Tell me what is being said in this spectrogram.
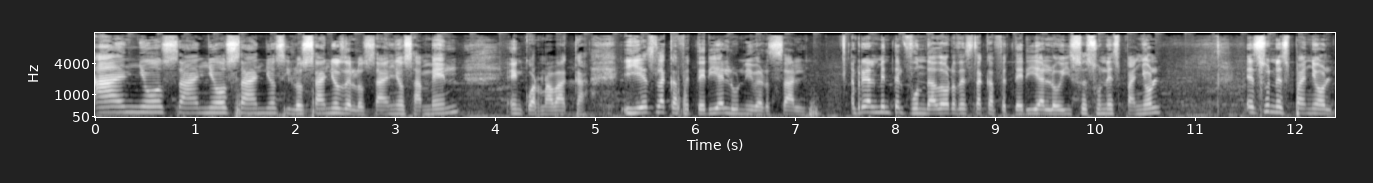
años, años, años y los años de los años, amén, en Cuernavaca. Y es la cafetería El Universal. Realmente el fundador de esta cafetería lo hizo, es un español, es un español.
